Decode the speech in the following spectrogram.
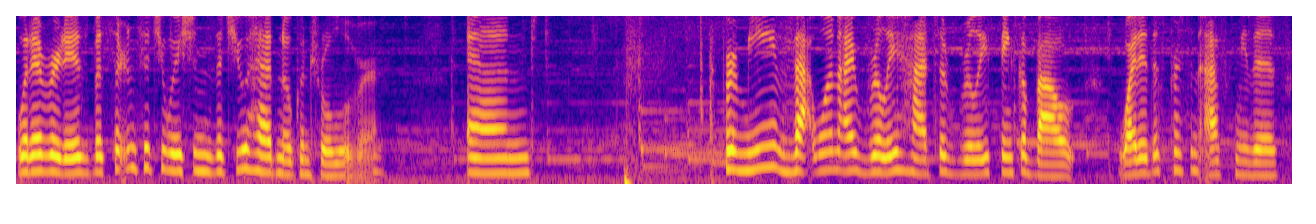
whatever it is, but certain situations that you had no control over. And for me, that one, I really had to really think about why did this person ask me this?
